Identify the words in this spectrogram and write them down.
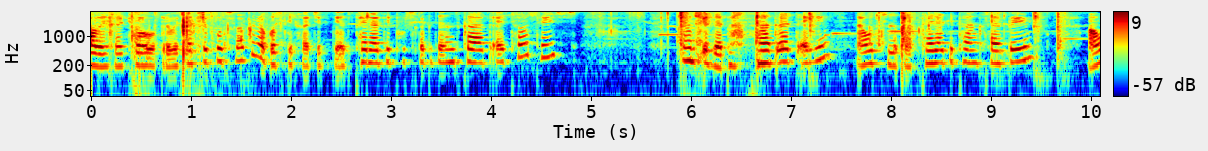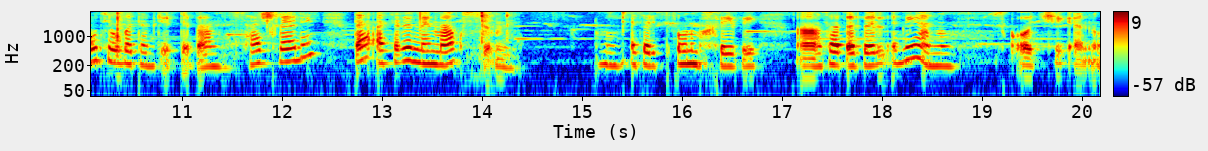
ავიღე ჩაუბრევ საჭი ფუცლები, როგორც გითხრათ, შეგიძლიათ ფერადი ფუცლებიდანაც გააკეთოთ ის. დამჭირდება მაკრატელი, აუცილებლად ფერადი ფანქრები, აუცილებლად დამჭირდება საშლელი და ასევე მე მაქვს ეს არის ორმხრივი საწებელი, ანუ სკოჩი, ანუ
